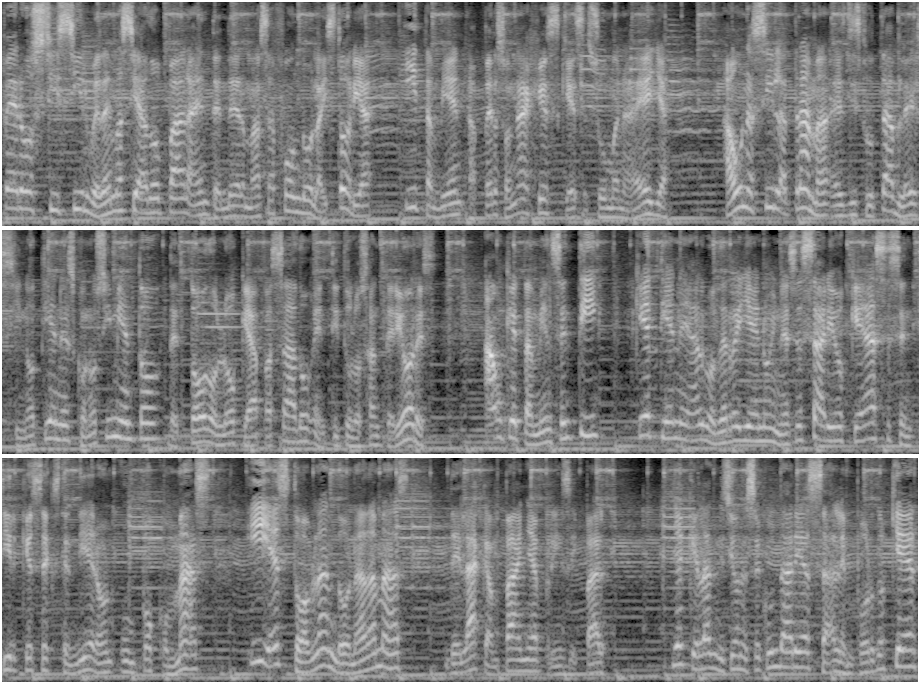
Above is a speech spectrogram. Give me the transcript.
pero sí sirve demasiado para entender más a fondo la historia y también a personajes que se suman a ella, Aún así la trama es disfrutable si no tienes conocimiento de todo lo que ha pasado en títulos anteriores, aunque también sentí que tiene algo de relleno innecesario que hace sentir que se extendieron un poco más, y esto hablando nada más de la campaña principal, ya que las misiones secundarias salen por doquier,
